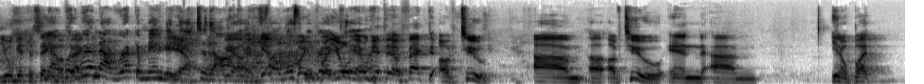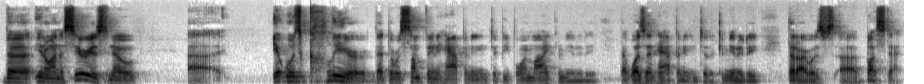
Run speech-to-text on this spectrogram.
you'll get the same now, effect. We're not recommending yeah. that to the audience, yeah, yeah. so let's but, be very but you'll, clear. you'll get the effect of two, um, uh, of two, and um, you know. But the you know, on a serious note, uh, it was clear that there was something happening to people in my community that wasn't happening to the community that I was uh, bused at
